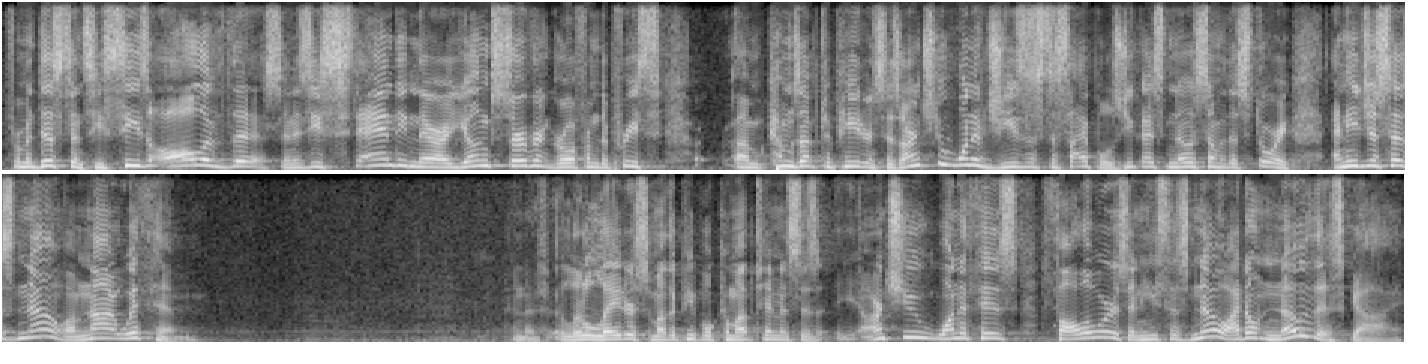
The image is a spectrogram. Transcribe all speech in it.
from a distance. He sees all of this. And as he's standing there, a young servant girl from the priest um, comes up to Peter and says, Aren't you one of Jesus' disciples? You guys know some of the story. And he just says, No, I'm not with him. And a, a little later, some other people come up to him and says, Aren't you one of his followers? And he says, No, I don't know this guy.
